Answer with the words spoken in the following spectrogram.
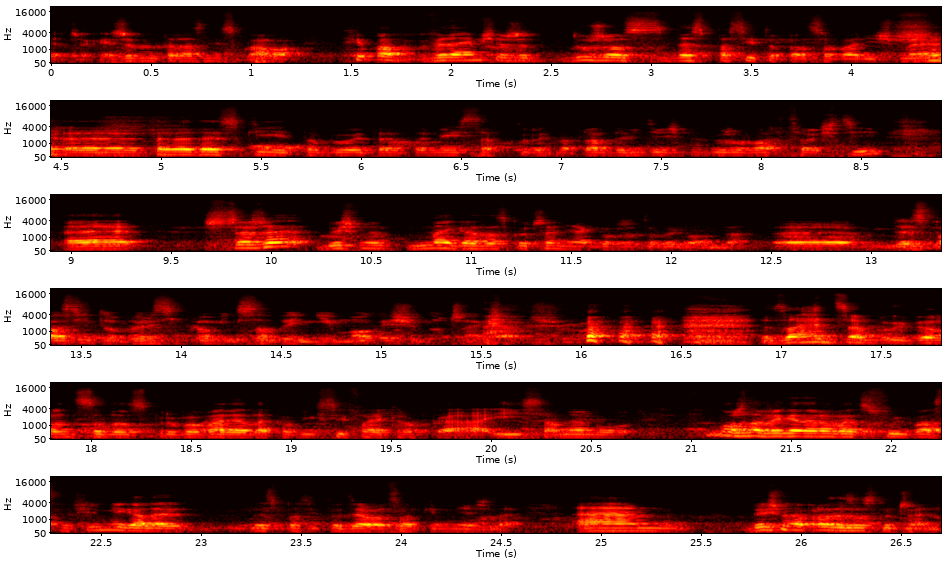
e, Czekaj, żebym teraz nie skłamał. Chyba wydaje mi się, że dużo z Despacito pracowaliśmy. E, teledeski to były te, te miejsca, w których naprawdę widzieliśmy dużo wartości. E, szczerze, byliśmy mega zaskoczeni, jak dobrze to wygląda. E, Despacito w wersji komiksowej nie mogę się doczekać. Zachęcam gorąco do spróbowania na comixify.ai samemu. Można wygenerować swój własny filmik, ale Despacito działa całkiem nieźle. Em, byliśmy naprawdę zaskoczeni.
